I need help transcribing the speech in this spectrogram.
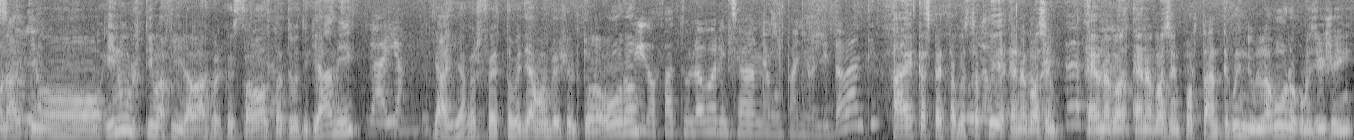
un attimo in ultima fila, va, per questa volta. Tu ti chiami? Gaia. Gaia, perfetto. Vediamo invece il tuo lavoro. Qui ho fatto un lavoro insieme al mio compagno lì davanti. Ah, ecco, aspetta, questa qui è una cosa, è una è una cosa importante. Quindi un lavoro, come si dice,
